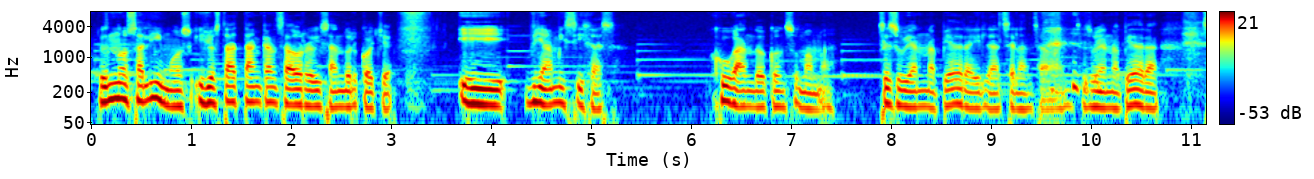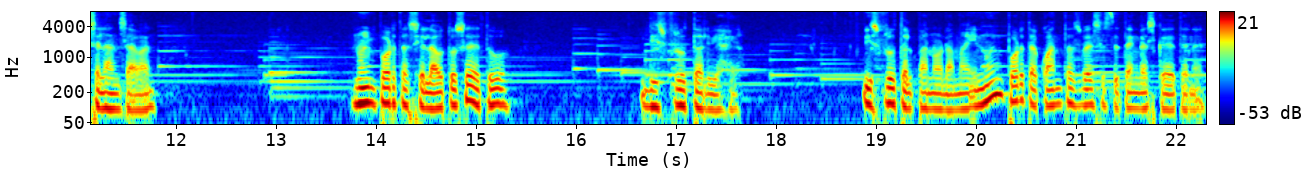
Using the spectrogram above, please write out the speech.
Entonces nos salimos y yo estaba tan cansado revisando el coche y vi a mis hijas jugando con su mamá. Se subían a una piedra y la- se lanzaban. Se subían a una piedra, se lanzaban. No importa si el auto se detuvo. Disfruta el viaje. Disfruta el panorama y no importa cuántas veces te tengas que detener.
